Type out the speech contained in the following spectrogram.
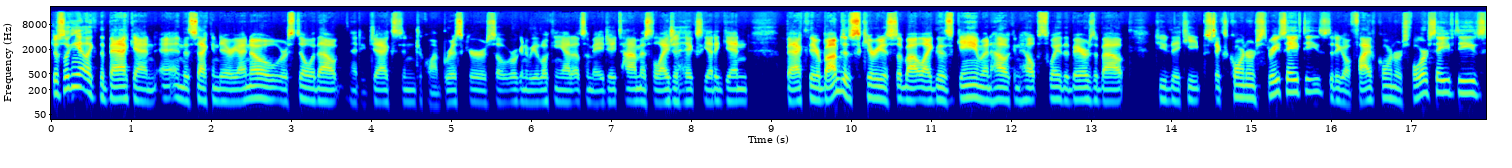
Just looking at like the back end and the secondary, I know we're still without Eddie Jackson, Jaquan Brisker, so we're going to be looking at some AJ Thomas, Elijah Hicks yet again back there. But I'm just curious about like this game and how it can help sway the Bears about do they keep six corners, three safeties? Do they go five corners, four safeties?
